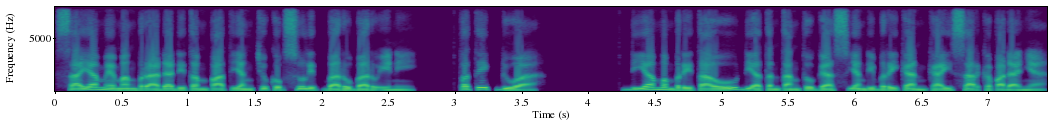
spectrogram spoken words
Saya memang berada di tempat yang cukup sulit baru-baru ini. Petik 2. Dia memberitahu dia tentang tugas yang diberikan Kaisar kepadanya.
